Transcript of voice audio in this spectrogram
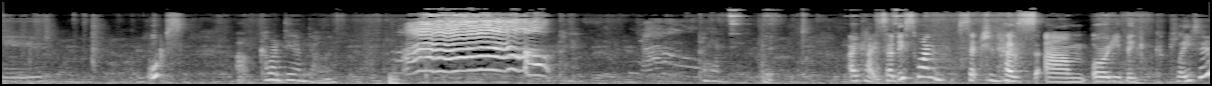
hear you. Oops. Uh, come on down, darling. Come on. Yeah. Okay, so this one section has um, already been completed.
